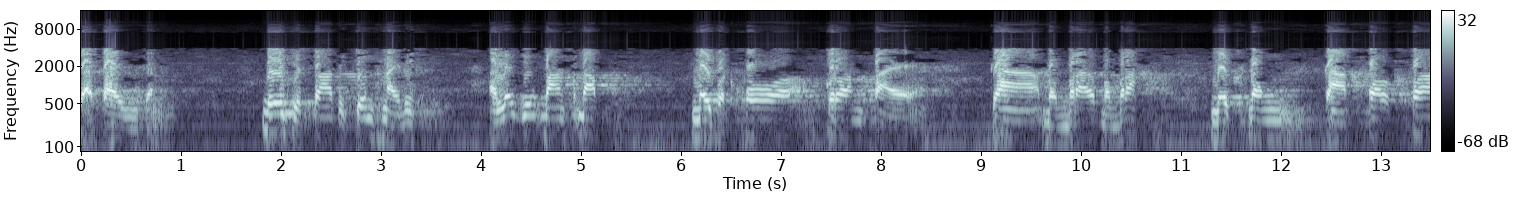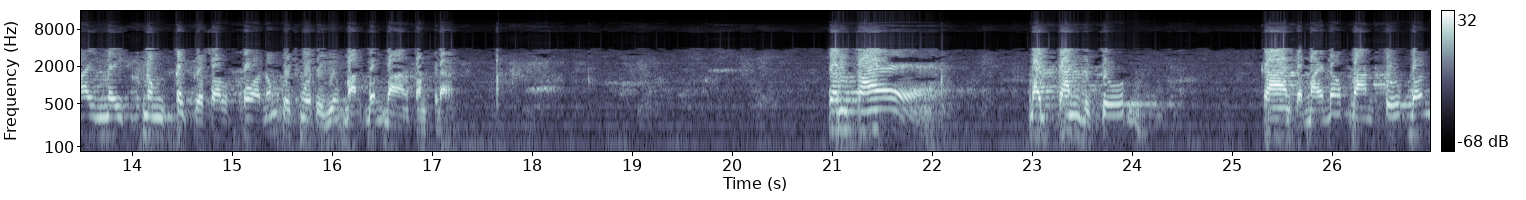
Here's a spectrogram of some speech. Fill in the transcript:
តតែងអញ្ចឹង ដូចជាសាធុជនថ្ងៃនេះឥឡូវយើងបានស្ដាប់នៅពធក្រន់តែការបំរើបំរាស់នៅក្នុងការខ្វល់ខ្វាយនៃក្នុងកិច្ចកសលធម៌នោះក៏ឈ្មោះតែយើងបានបន់បានសង្ក្តាប៉ុន្តែដាច់កាន់បញ្ជូនការសម័យនោះបានធ្វើបន់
